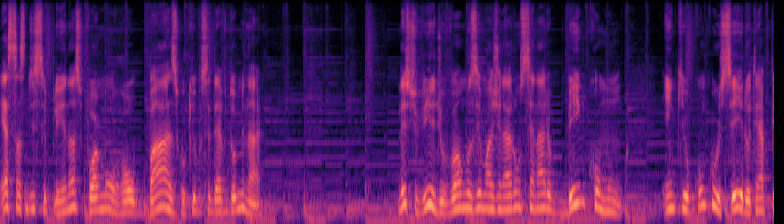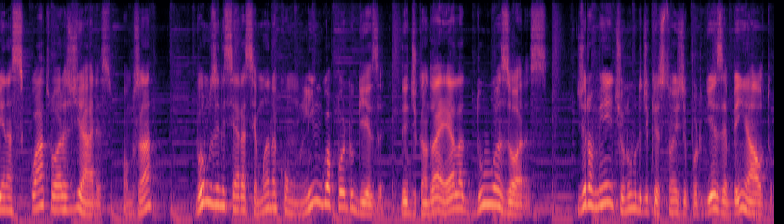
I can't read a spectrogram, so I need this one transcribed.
Essas disciplinas formam o rol básico que você deve dominar. Neste vídeo, vamos imaginar um cenário bem comum, em que o concurseiro tem apenas 4 horas diárias. Vamos lá? Vamos iniciar a semana com língua portuguesa, dedicando a ela 2 horas. Geralmente, o número de questões de português é bem alto.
